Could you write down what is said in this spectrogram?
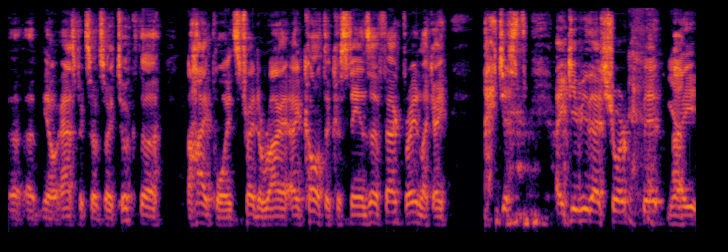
uh, uh you know aspects of it. So I took the the high points, tried to ride. I call it the Costanza effect, right? Like I, I just I give you that short bit. yeah. I,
